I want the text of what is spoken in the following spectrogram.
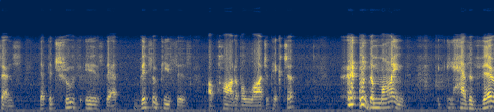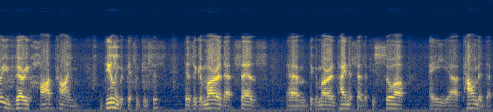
sense that the truth is that bits and pieces are part of a larger picture. the mind has a very very hard time dealing with bits and pieces. There's a Gemara that says um, the Gemara in Taina says if you saw a uh, Talmud that,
